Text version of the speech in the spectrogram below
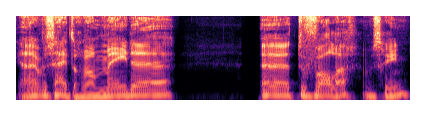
ja, we zijn toch wel mede eh, toevallig misschien.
